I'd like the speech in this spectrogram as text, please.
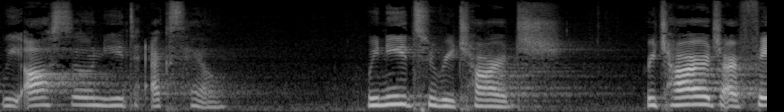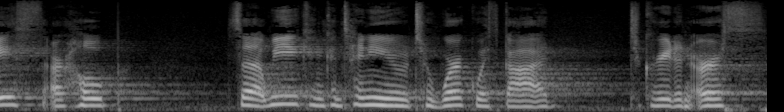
we also need to exhale. We need to recharge. Recharge our faith, our hope, so that we can continue to work with God to create an earth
